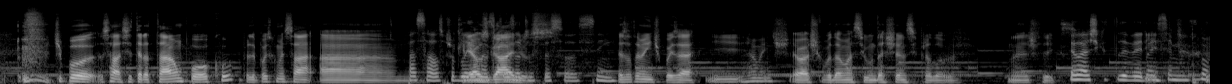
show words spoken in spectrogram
tipo, sei lá, se tratar um pouco, pra depois começar a. Passar os problemas criar os galhos. outras pessoas, sim. Exatamente, pois é. E realmente, eu acho que vou dar uma segunda chance pra Love no Netflix. Eu acho que tu deveria. Vai ser muito bom.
